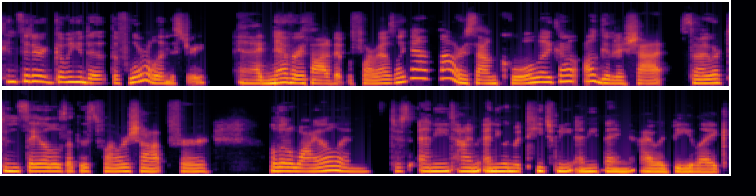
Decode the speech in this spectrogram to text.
consider going into the floral industry. And I'd never thought of it before. I was like, yeah, flowers sound cool. Like, I'll, I'll give it a shot. So I worked in sales at this flower shop for a little while. And just anytime anyone would teach me anything, I would be like,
